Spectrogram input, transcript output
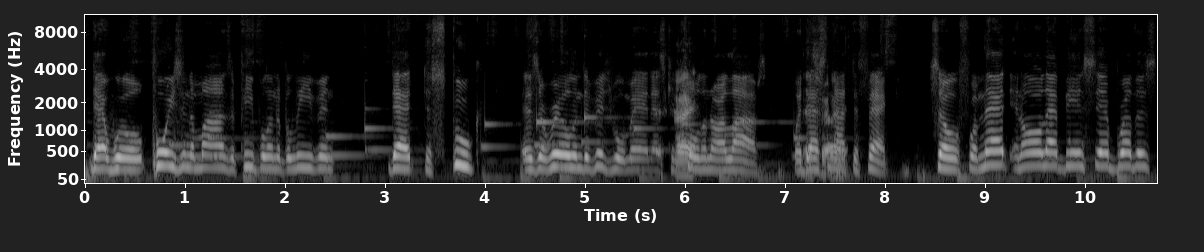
that will poison the minds of people into believing that the spook is a real individual, man, that's controlling right. our lives but that's, that's right. not the fact. So from that and all that being said, brothers,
